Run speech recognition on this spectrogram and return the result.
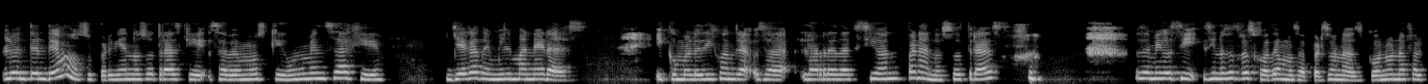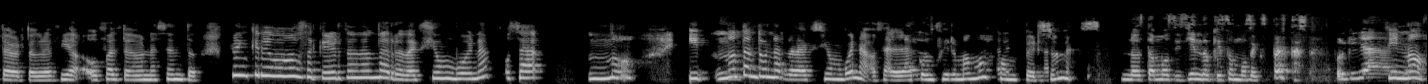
lo entendemos súper bien nosotras que sabemos que un mensaje llega de mil maneras. Y como le dijo Andrea, o sea, la redacción para nosotras, Pues amigos, si, si nosotros jodemos a personas con una falta de ortografía o falta de un acento, ¿creen que vamos a querer tener una redacción buena? O sea, no. Y no tanto una redacción buena, o sea, la confirmamos con personas. No estamos diciendo que somos expertas, porque ya... Sí, no.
